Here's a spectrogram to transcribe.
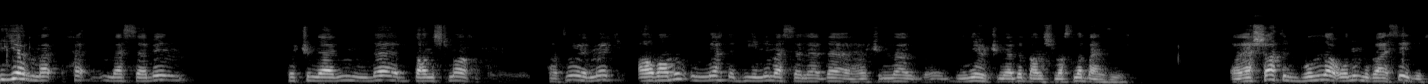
digər məzhəbin hökmlərində danışmaq, fətva vermək avamın ümumiyyətlə dini məsələlərdə, hökmlər, dini hökmlərdə danışmasına bənzəyir. Yəni Əşşatib bununla onu müqayisə edir.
